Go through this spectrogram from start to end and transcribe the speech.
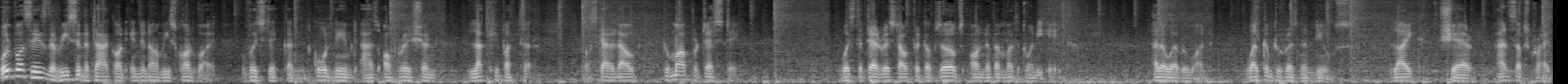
Ulfa says the recent attack on Indian Army's convoy which they codenamed as Operation Lakhi Patthar, was carried out to mark Protest Day, which the terrorist outfit observes on November the 28th. Hello everyone, welcome to Resonant News. Like, share and subscribe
